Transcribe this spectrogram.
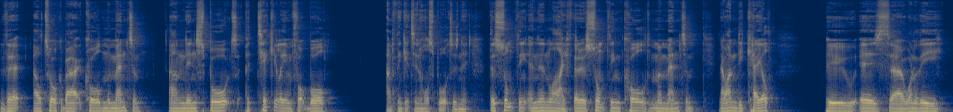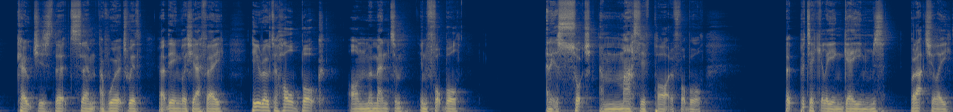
that I'll talk about called momentum. And in sport, particularly in football, I think it's in all sports, isn't it? There's something, and in life, there is something called momentum. Now, Andy Cale, who is uh, one of the coaches that um, I've worked with at the English FA. He wrote a whole book on momentum in football, and it is such a massive part of football, particularly in games, but actually,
